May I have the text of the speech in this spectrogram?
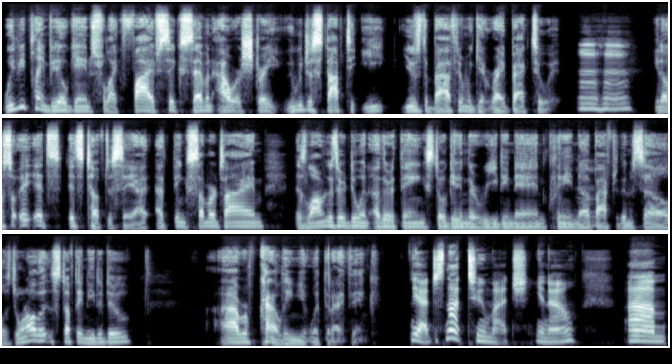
We'd be playing video games for like five, six, seven hours straight. We would just stop to eat, use the bathroom, and get right back to it. Mm-hmm. You know, so it, it's it's tough to say. I, I think summertime, as long as they're doing other things, still getting their reading in, cleaning up Mhm. after themselves, doing all the stuff they need to do, uh, we're kind of lenient with it. I think. Yeah, just not too much, you know? Um,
